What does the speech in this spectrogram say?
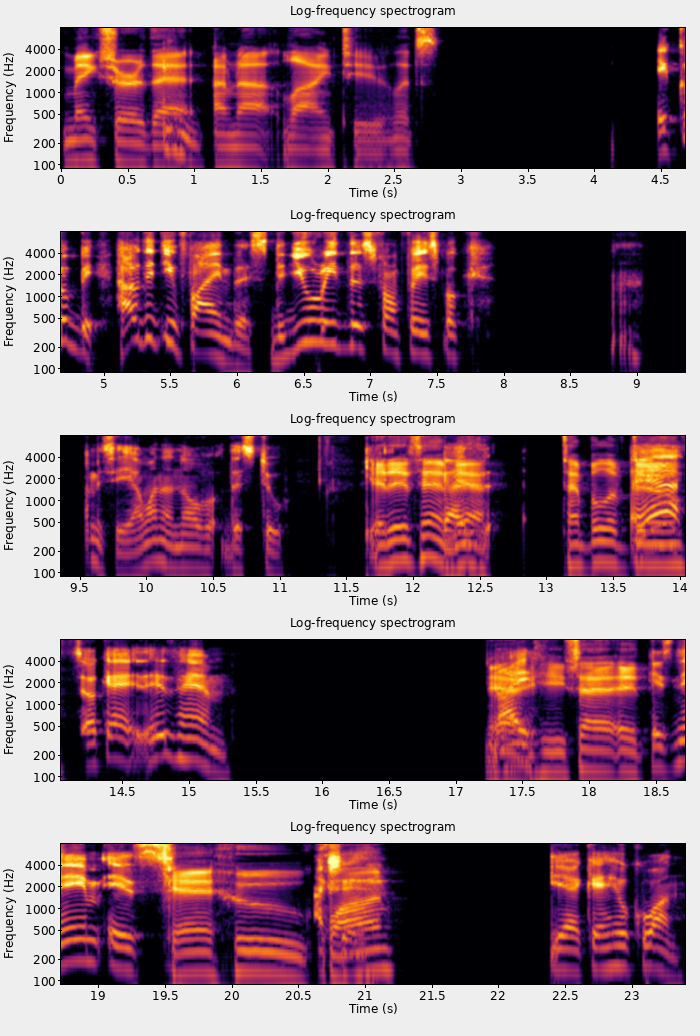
make sure that Mhm. I'm not lying to you. Let's it could be. How did you find this? Did you read this from Facebook? Uh, Let me see. I want to know this too. It is him, Guys, yeah. Temple of Doom. Yes. Okay. It is him. yeah, nice. he said it His name is Kehu Kwan. Yeah Ke Huy Quan.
